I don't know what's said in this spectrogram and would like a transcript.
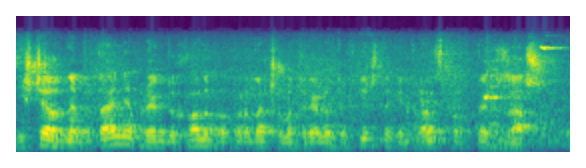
І ще одне питання: проєкт ухвали про передачу матеріально-технічних і транспортних засобів.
